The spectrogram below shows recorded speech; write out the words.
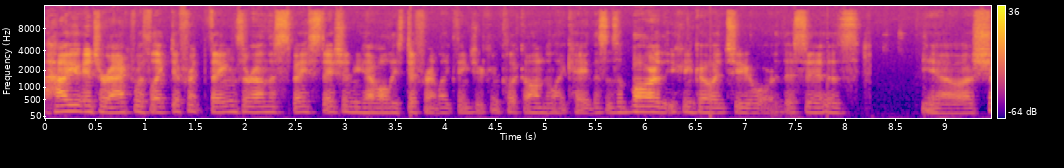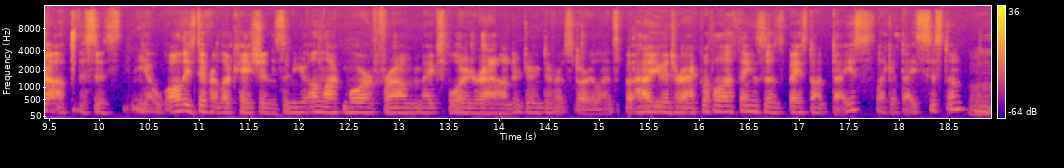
how you interact with like different things around the space station. You have all these different like things you can click on, like hey, this is a bar that you can go into, or this is you know a shop. This is you know all these different locations, and you unlock more from exploring around or doing different storylines. But how you interact with a lot of things is based on dice, like a dice system. Hmm.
